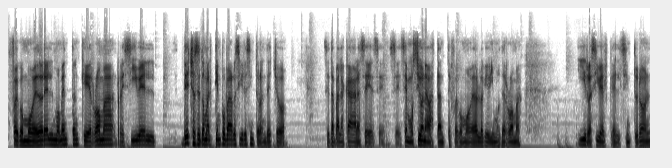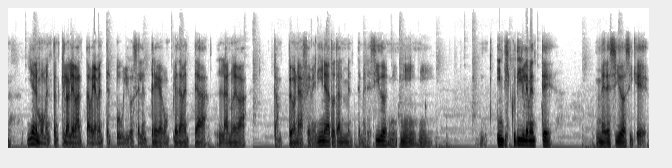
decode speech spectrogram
Fue conmovedor el momento en que Roma recibe el. De hecho, se toma el tiempo para recibir el cinturón. De hecho, se tapa la cara, se, se- se- se emociona bastante. Fue conmovedor lo que vimos de Roma. Y recibe el, el cinturón. Y en el momento en que lo levanta, obviamente el público se le entrega completamente a la nueva campeona femenina, totalmente merecido, ni, ni- ni- indiscutiblemente merecido. Así que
